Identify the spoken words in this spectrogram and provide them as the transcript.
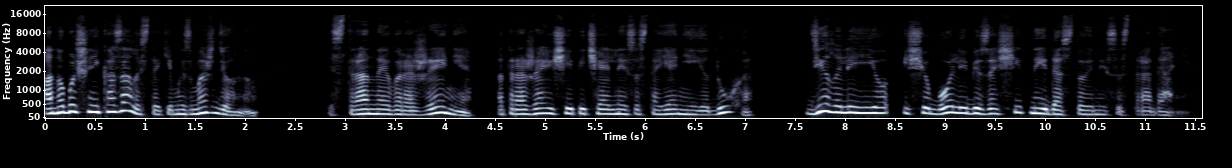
оно больше не казалось таким изможденным. И странное выражение, отражающее печальное состояние ее духа, делали ее еще более беззащитной и достойной сострадания.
